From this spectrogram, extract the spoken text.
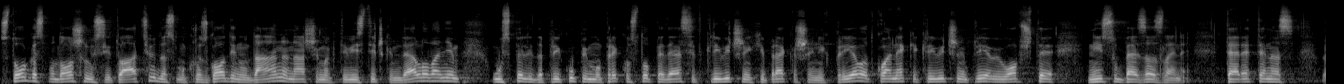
Stoga smo došli u situaciju da smo kroz godinu dana našim aktivističkim delovanjem uspeli da prikupimo preko 150 krivičnih i prekršajnih prijava, od koje neke krivične prijave uopšte nisu bezazlene. Terete nas e,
